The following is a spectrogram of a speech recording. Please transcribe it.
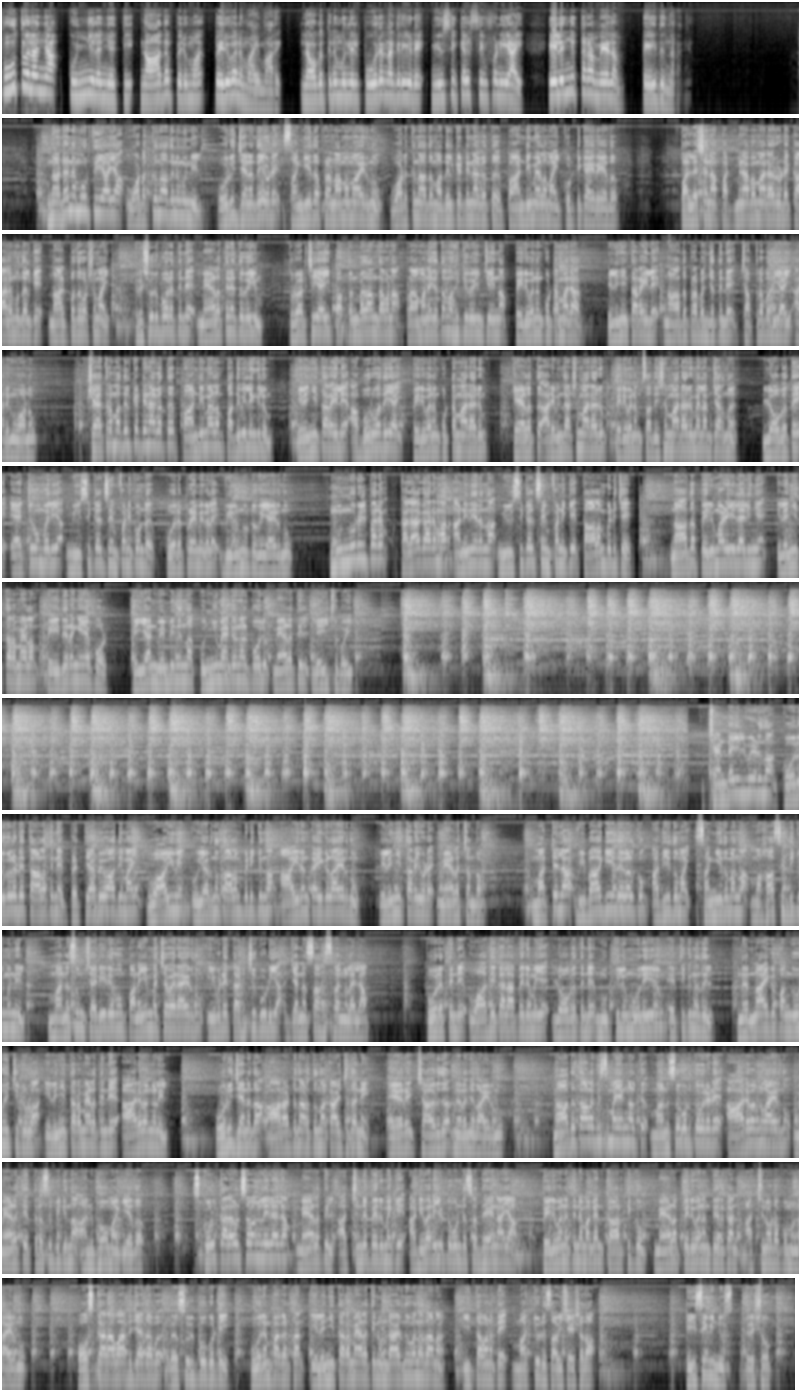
പൂത്തുലഞ്ഞ കുഞ്ഞിലഞ്ഞെത്തി നാദപ്പെരുമ പെരുവനമായി മാറി. ലോകത്തിനു മുന്നിൽ പൂരനഗരിയുടെ മ്യൂസിക്കൽ സിംഫണിയായി എലഞ്ഞിത്തറ മേളം പെയ്തു നിറഞ്ഞു. നടനമൂർത്തിയായ വടക്കുനാഥനു മുന്നിൽ ഒരു ജനതയുടെ സംഗീത പ്രണാമമായിരുന്നു വടക്കുനാഥ് മതിൽക്കെട്ടിനകത്ത് പാണ്ഡിമേളമായി കൊട്ടിക്കയറിയത്. പല്ലശന പത്മനാഭമാരാരുടെ കാലം മുതൽക്കേ നാൽപ്പത് വർഷമായി തൃശൂർ പൂരത്തിന്റെ മേളത്തിനെത്തുകയും തുടർച്ചയായി പത്തൊൻപതാം തവണ പ്രാമാണികത്വം വഹിക്കുകയും ചെയ്യുന്ന പെരുവനം കുട്ടന്മാരാർ ഇലിഞ്ഞിത്തറയിലെ നാദപ്രപഞ്ചത്തിന്റെ ഛത്രപതിയായി അരങ്ങുവാണു. ക്ഷേത്ര മതിൽക്കെട്ടിനകത്ത് പാണ്ഡിമേളം പതിവില്ലെങ്കിലും ഇലിഞ്ഞിത്തറയിലെ അപൂർവതയായി പെരുവനം കുട്ടന്മാരാരും കേളത്ത് അരവിന്ദാക്ഷന്മാരാരും പെരുവനം സതീശന്മാരാരുമെല്ലാം ചേർന്ന് ലോകത്തെ ഏറ്റവും വലിയ മ്യൂസിക്കൽ സിംഫണി കൊണ്ട് പൂരപ്രേമികളെ വിരുന്നൂട്ടുകയായിരുന്നു. മുന്നൂറിൽ പരം കലാകാരന്മാർ അണിനിരന്ന മ്യൂസിക്കൽ സിംഫണിക്ക് താളം പിടിച്ച് നാദ പെരുമഴയിലലിഞ്ഞ് ഇലഞ്ഞിത്തറമേളം പെയ്തിറങ്ങിയപ്പോൾ പെയ്യാൻ വെമ്പി നിന്ന കുഞ്ഞുമേഘങ്ങൾ പോലും മേളത്തിൽ ലയിച്ചുപോയി. ചെണ്ടയിൽ വീഴുന്ന കോലുകളുടെ താളത്തിന് പ്രത്യാഭിവാദ്യമായി വായുവിൽ ഉയർന്നു താളം പിടിക്കുന്ന ആയിരം കൈകളായിരുന്നു എലിഞ്ഞിത്തറയുടെ മേളച്ചന്തം. മറ്റെല്ലാ വിഭാഗീയതകൾക്കും അതീതമായി സംഗീതമെന്ന മഹാസിദ്ധിക്ക് മുന്നിൽ മനസ്സും ശരീരവും പണയം വെച്ചവരായിരുന്നു ഇവിടെ തടിച്ചുകൂടിയ ജനസഹസ്രങ്ങളെല്ലാം. പൂരത്തിന്റെ വാദ്യകലാപെരുമയെ ലോകത്തിന്റെ മുക്കിലും മൂലയിലും എത്തിക്കുന്നതിൽ നിർണായക പങ്കുവഹിച്ചിട്ടുള്ള ഇലഞ്ഞിത്തറമേളത്തിന്റെ ആരവങ്ങളിൽ ഒരു ജനത ആറാട്ട് നടത്തുന്ന കാഴ്ച തന്നെ ഏറെ ചാരുത നിറഞ്ഞതായിരുന്നു. നാദതാള വിസ്മയങ്ങൾക്ക് മനസ്സ് കൊടുത്തവരുടെ ആരവങ്ങളായിരുന്നു മേളത്തെ ത്രസിപ്പിക്കുന്ന അനുഭവമാക്കിയത്. സ്കൂൾ കലോത്സവങ്ങളിലെല്ലാം മേളത്തിൽ അച്ഛന്റെ പെരുമയ്ക്ക് അടിവരയിട്ടുകൊണ്ട് ശ്രദ്ധേയനായ പെരുവനത്തിന്റെ മകൻ കാർത്തിക്കും മേള പെരുവനം തീർക്കാൻ അച്ഛനോടൊപ്പമുണ്ടായിരുന്നു. ഓസ്കാർ അവാർഡ് ജേതാവ് റസൂൽ പൂക്കുട്ടി പൂരം പകർത്താൻ ഇലഞ്ഞിത്തറ മേളത്തിനുണ്ടായിരുന്നുവെന്നതാണ് ഇത്തവണത്തെ മറ്റൊരു സവിശേഷത. T C V news Thrissur.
